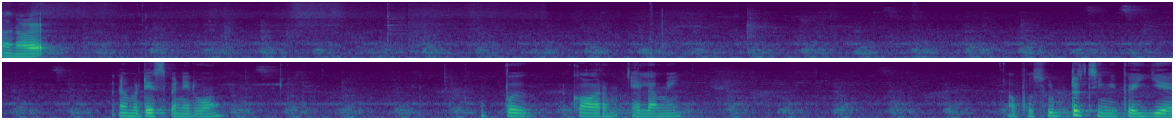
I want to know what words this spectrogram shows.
அதனால் நம்ம டேஸ்ட் பண்ணிடுவோம். உப்பு காரம் எல்லாமே. அப்போ சுட்டுருச்சிங்க கையை.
